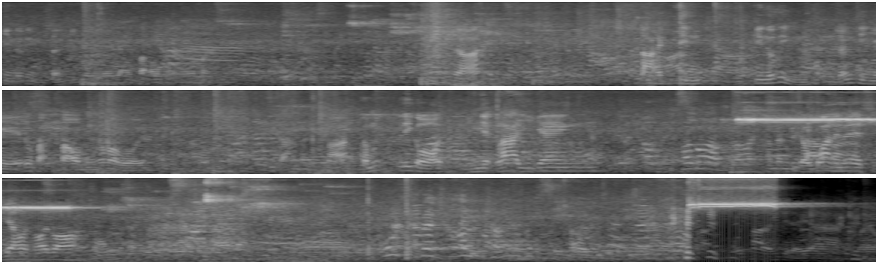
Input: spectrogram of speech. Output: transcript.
見到啲唔想見到嘢又發惡夢啊嘛。啊？但係見見到啲唔唔想見嘅嘢都發發惡夢噶嘛會。嗱，咁呢個免疫啦已經。開波啦！又關你咩事啊？開唔開波？我咩差唔差？唔 好差撚住你啊！唔係話。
